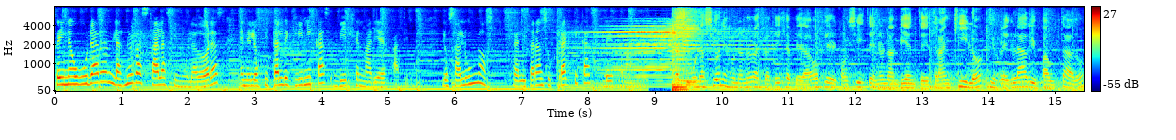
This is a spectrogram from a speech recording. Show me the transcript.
Se inauguraron las nuevas salas simuladoras en el Hospital de Clínicas Virgen María de Fátima. Los alumnos realizarán sus prácticas de esta manera. La simulación es una nueva estrategia pedagógica que consiste en un ambiente tranquilo reglado y pautado,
